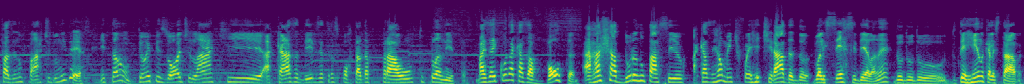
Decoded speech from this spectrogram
fazendo parte do universo. Então, tem um episódio lá que a casa deles é transportada para outro planeta. Mas aí quando a casa volta, a rachadura no passeio, a casa realmente foi retirada do, do alicerce dela, né? Do, do, do, do terreno que ela estava.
